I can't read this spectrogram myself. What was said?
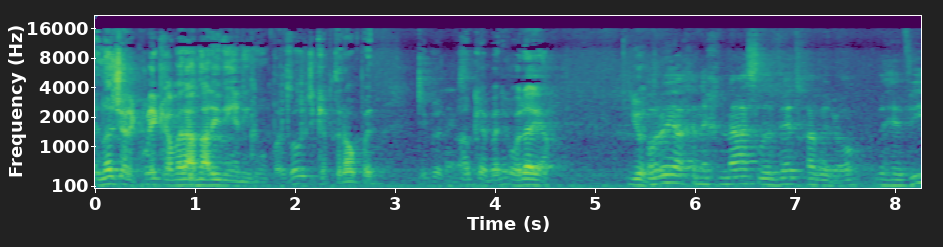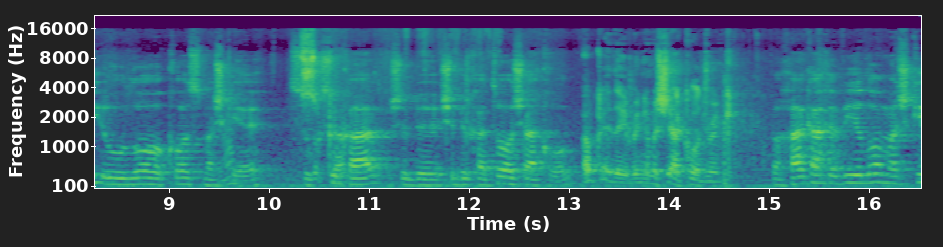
unless you had a quick come out, I'm not eating anymore. But as long as you kept it open, you're good. Okay, Benny, Oreya. Good. אורח נכנס לבית חברו והביאו לו כוס משקה, סוכר שב- שברכתו שהכל, Okay, they bring him a shakol drink. ואחר כך הביאו לו משקה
